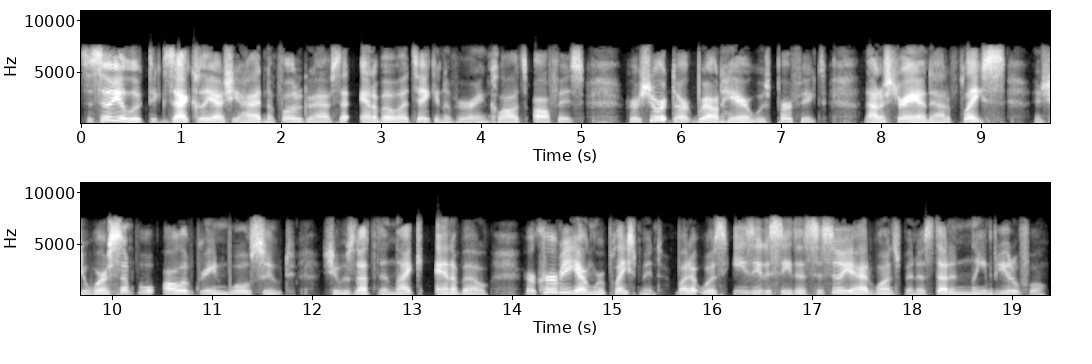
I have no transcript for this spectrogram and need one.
Cecilia looked exactly as she had in the photographs that Annabel had taken of her in Claude's office. Her short dark brown hair was perfect, not a strand out of place, and she wore a simple olive green wool suit. She was nothing like Annabel, her curvy young replacement, but it was easy to see that Cecilia had once been a stunningly beautiful.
